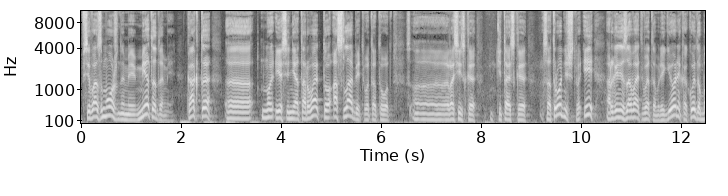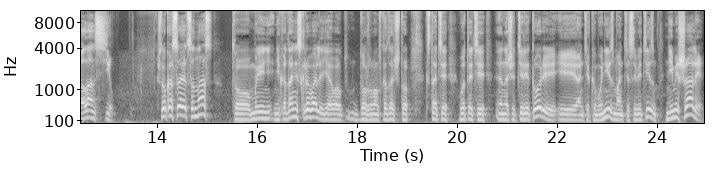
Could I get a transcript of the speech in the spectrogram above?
всевозможными методами как-то, э, ну, если не оторвать, то ослабить вот это вот э, российско-китайское сотрудничество и организовать в этом регионе какой-то баланс сил. Что касается нас, то мы никогда не скрывали. Я вам, должен вам сказать, что, кстати, вот эти значит, территории и антикоммунизм, антисоветизм не мешали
